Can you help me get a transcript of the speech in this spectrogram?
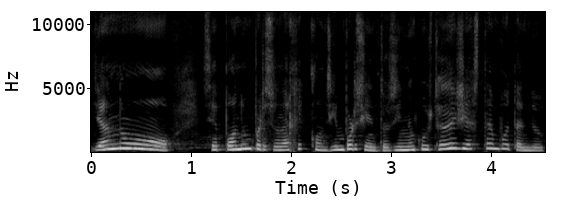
ya no se pone un personaje con 100%, sino que ustedes ya están votando.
